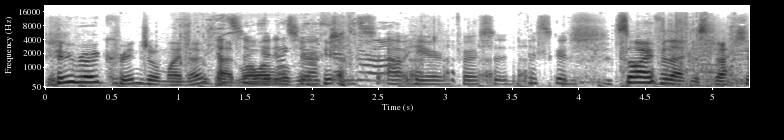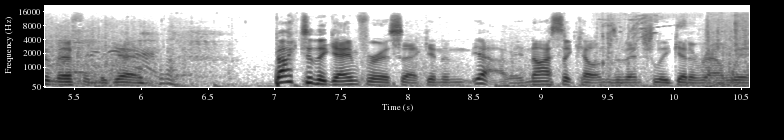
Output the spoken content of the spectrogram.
Who wrote cringe on my notepad some while I wasn't here? interactions out here in person. It's good. Sorry for that distraction there from the game. Back to the game for a second, and yeah, I mean, nice that Keltons eventually get a round win.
